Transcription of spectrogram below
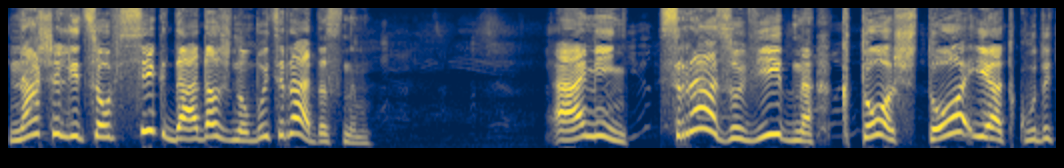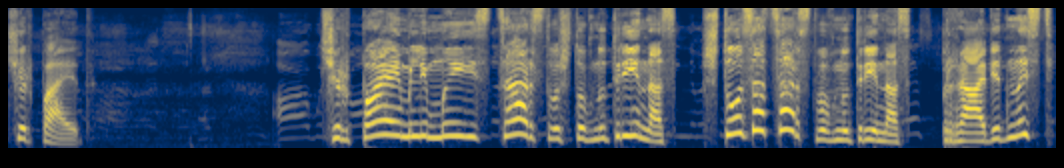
наше лицо всегда должно быть радостным. Аминь. Сразу видно, кто что и откуда черпает. Черпаем ли мы из царства, что внутри нас? Что за царство внутри нас? Праведность,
